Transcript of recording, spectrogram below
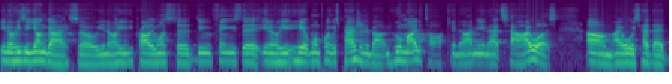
you know, he's a young guy, so you know he probably wants to do things that you know he, he at one point was passionate about. And who am I to talk? You know, I mean that's how I was. Um, I always had that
